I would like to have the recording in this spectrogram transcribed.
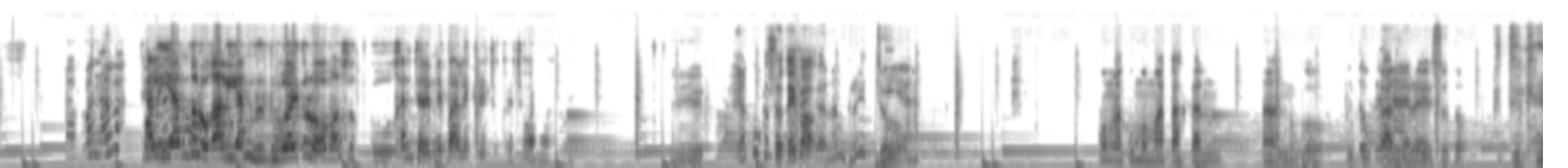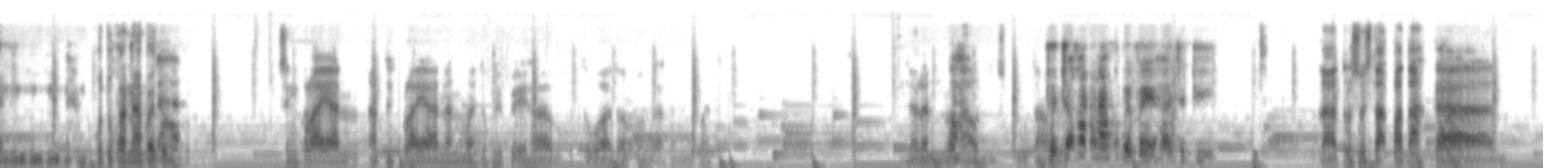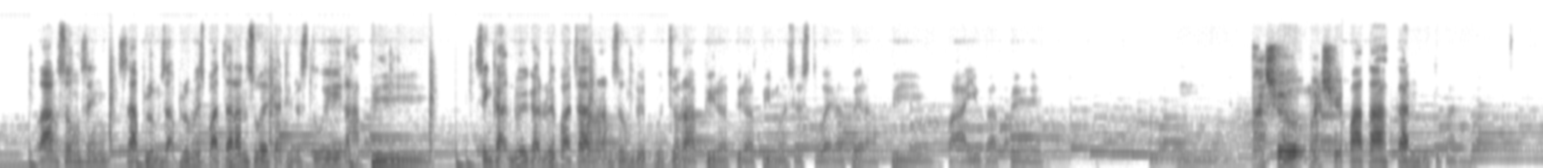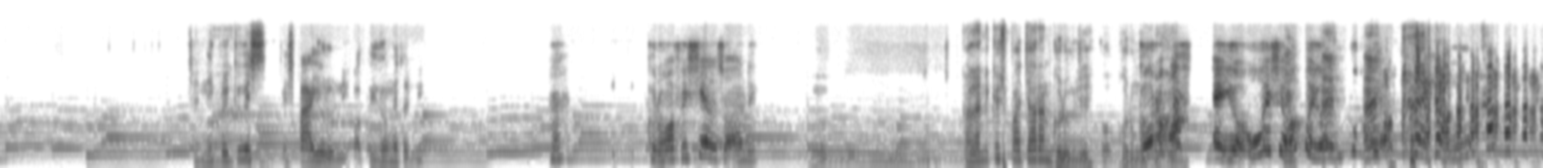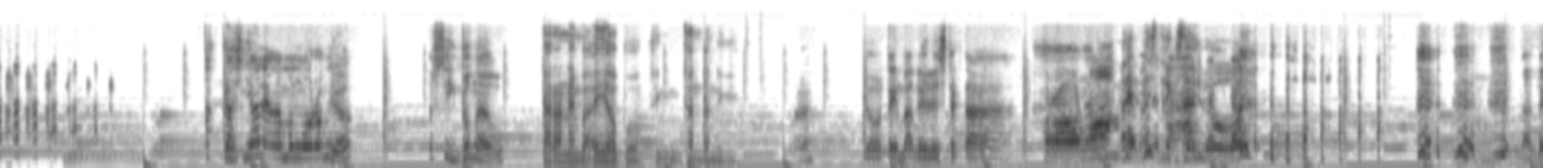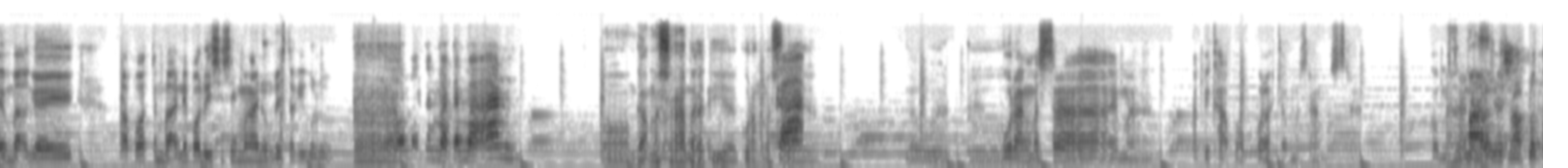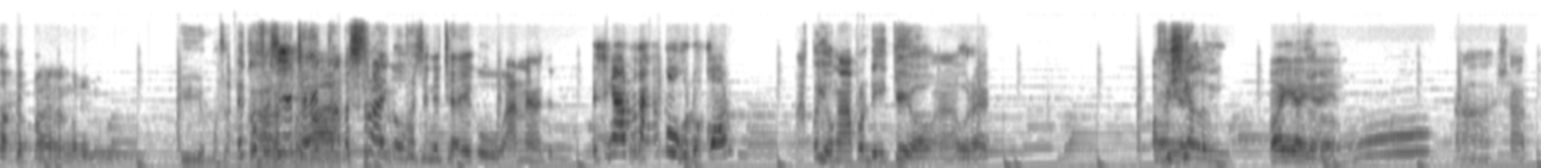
Kapan apa? Kalian tuh loh, kalian berdua itu loh maksudku. Kan jalannya balik gereja-gerejaan mah. Ya aku Maksudnya ketemu kok- nang gereja. Iya. Wong aku mematahkan anu kok kutukan Kutukan. resut kok. Gitu kan. Kutukannya apa itu? Sing pelayan aktif pelayanan mau itu BPH ketua atau apa enggak akan lupa. Jalan berapa Wah. tahun tuh 10 tahun. Cocok karena aku BPH jadi Lah terus wis tak patahkan. Langsung sing sak belum sak belum wis pacaran suwe gak direstui rabi. Sing gak duwe gak duwe pacar langsung duwe bojo rabi rabi rabi masih wis tuwek kabeh rabi. Pak Ayu kabeh. Hmm. Masuk, masuk. Patahkan kutukan. Jadi kowe iki wis wis payu lho nih, kok bingung gitu nih. kurang official soalnya. Kalian ini wis pacaran gurung sih? Kok gurung? Gorong lah. Eh yo wes yo apa yo? eh, eh. Tegasnya lek ngomong orang ya. Tersinggung aku. Cara nembaknya ya apa? Sing jantan iki. Yo tembak gak listrik ta. Ora ono Balik listrik kan. Oh. Tak tembak gawe apa tembakannya polisi sing mengandung listrik iku lho. Ono tembak-tembakan. Oh, enggak mesra berarti ya? Kurang mesra Nggak. ya? Waduh. Kurang mesra emang. Tapi gak apa-apa lah cok mesra-mesra. Kok mesra Kemarin wis upload-upload bareng ngono lho. Iya, masa Iku versinya bekas? dia gak mesra iku loh. versinya dia iku aneh aja. Sing upload aku kudu kon. Aku yo ngupload di IG yo ngawur ae. Official lho. Oh iya iya. iya. Ah, sharp.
